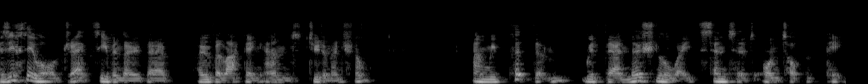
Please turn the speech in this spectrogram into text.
as if they were objects, even though they're overlapping and two-dimensional, and we put them with their notional weight centered on top of P.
